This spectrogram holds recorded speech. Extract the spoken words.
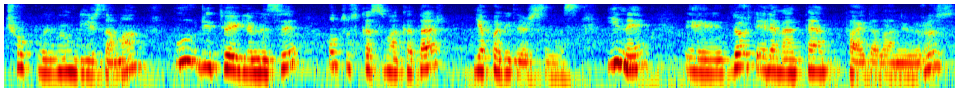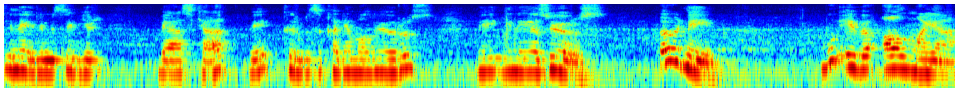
çok uygun bir zaman. Bu ritüelimizi 30 Kasım'a kadar yapabilirsiniz. Yine e, dört elementten faydalanıyoruz. Yine elimize bir beyaz kağıt ve kırmızı kalem alıyoruz ve yine yazıyoruz. Örneğin bu evi almaya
